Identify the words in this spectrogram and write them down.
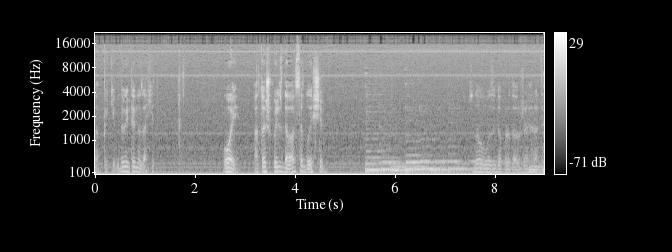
навпаки. Будемо йти на захід. Ой, а той шпиль здавався ближчим. Знову музика продовжує грати.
